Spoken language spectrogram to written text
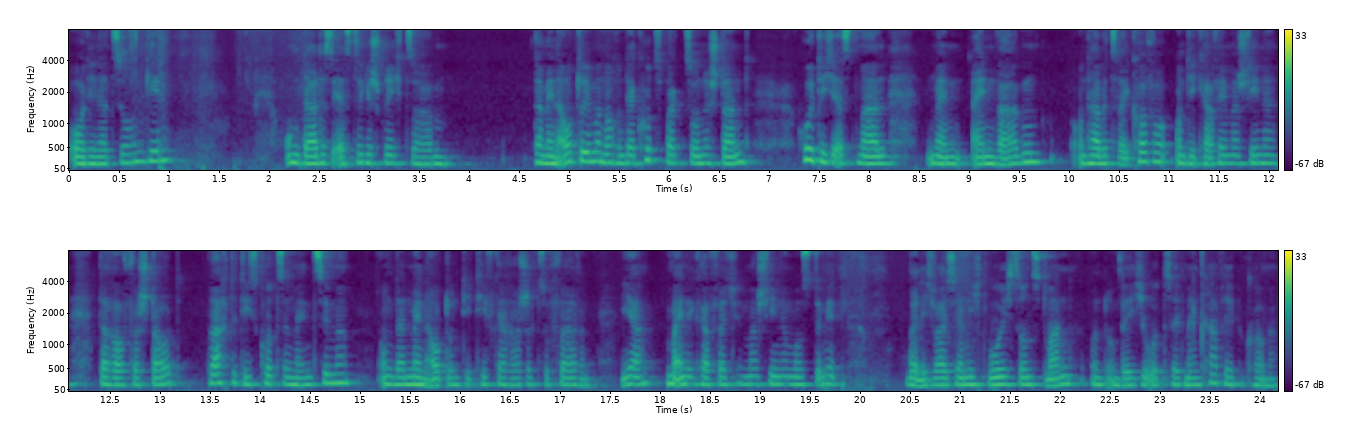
Ordination gehen, um da das erste Gespräch zu haben. Da mein Auto immer noch in der Kurzparkzone stand, holte ich erstmal einen Wagen und habe zwei Koffer und die Kaffeemaschine darauf verstaut, brachte dies kurz in mein Zimmer um dann mein Auto in die Tiefgarage zu fahren. Ja, meine Kaffeemaschine musste mit, weil ich weiß ja nicht, wo ich sonst wann und um welche Uhrzeit meinen Kaffee bekomme.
